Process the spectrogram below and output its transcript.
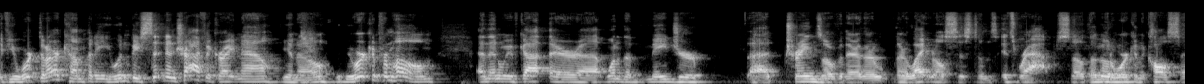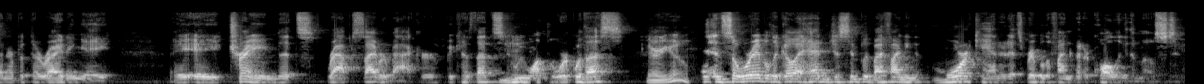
if you worked at our company, you wouldn't be sitting in traffic right now. You know, you'd be working from home. And then we've got their uh, one of the major uh, trains over there, their their light rail systems. It's wrapped, so they'll go to work in the call center, but they're riding a a, a train that's wrapped cyberbacker because that's mm-hmm. who we want to work with us. There you go. And so we're able to go ahead and just simply by finding more candidates, we're able to find a better quality than most.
